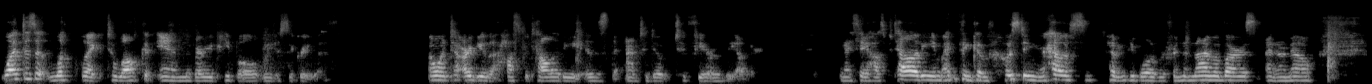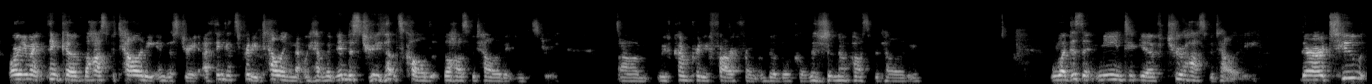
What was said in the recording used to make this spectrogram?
What does it look like to welcome in the very people we disagree with? I want to argue that hospitality is the antidote to fear of the other. When I say hospitality, you might think of hosting your house, having people over for Nanaimo bars, I don't know. Or you might think of the hospitality industry. I think it's pretty telling that we have an industry that's called the hospitality industry. Um, we've come pretty far from a biblical vision of hospitality. What does it mean to give true hospitality? There are two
